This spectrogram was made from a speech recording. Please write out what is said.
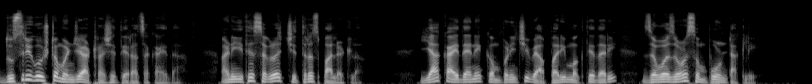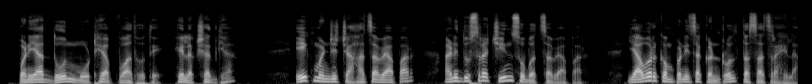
दुसरी गोष्ट म्हणजे अठराशे तेराचा कायदा आणि इथे सगळं चित्रच पालटलं. या कायद्याने कंपनीची व्यापारी मक्तेदारी जवळजवळ संपवून टाकली. पण यात दोन मोठे अपवाद होते हे लक्षात घ्या. एक म्हणजे चहाचा व्यापार आणि दुसरा चीनसोबतचा व्यापार. यावर कंपनीचा कंट्रोल तसाच राहिला.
